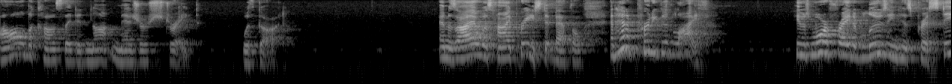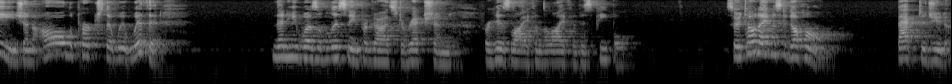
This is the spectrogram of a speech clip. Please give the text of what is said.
all because they did not measure straight with God. Amaziah was high priest at Bethel and had a pretty good life. He was more afraid of losing his prestige and all the perks that went with it than he was of listening for God's direction for his life and the life of his people. So he told Amos to go home, back to Judah,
